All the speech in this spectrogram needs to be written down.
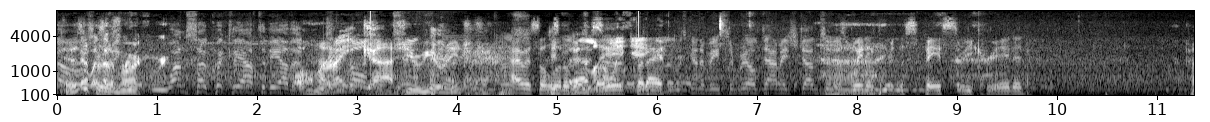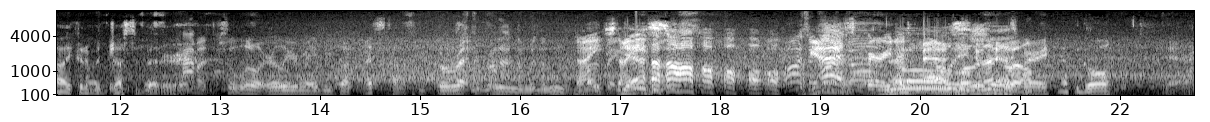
goals. is a furthermore. furthermore. One so quickly after the other. Oh my Right. gosh, you rearranged. I was a little bit late, but I There was going to be some real damage done to was this. Ah. waiting for the space to be created. Probably could have adjusted better. Just a little earlier, maybe, but that's tough. To run at them with the Nice, probing. nice. Oh, Yes, goal. very nice Oh, pass. well, good pass, well, at the goal. Yeah.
